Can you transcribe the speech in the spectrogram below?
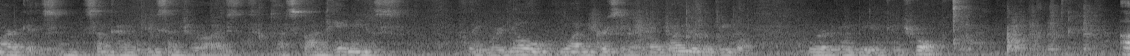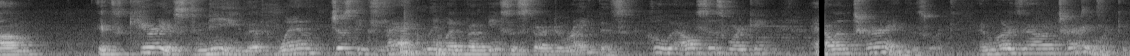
markets and some kind of decentralized, uh, spontaneous thing where no one person or no one group of people were going to be in control. Um, it's curious to me that when, just exactly when von Mises started to write this, who else is working? Alan Turing is working. And what is Alan Turing working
